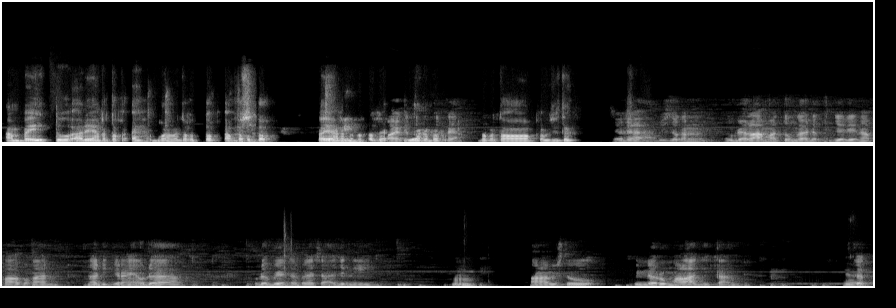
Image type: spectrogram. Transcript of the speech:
Sampai itu ada yang ketok eh bukan ketok-ketok apa sih? ketok Oh ya Cermin. ketok-ketok ya? Oh ya Iya ketok ketok. ya. Ketok habis itu Ya udah, habis itu kan udah lama tuh nggak ada kejadian apa-apa kan. Nah dikiranya udah udah biasa-biasa aja nih. Heeh. Kan habis itu pindah rumah lagi kan. Iya.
